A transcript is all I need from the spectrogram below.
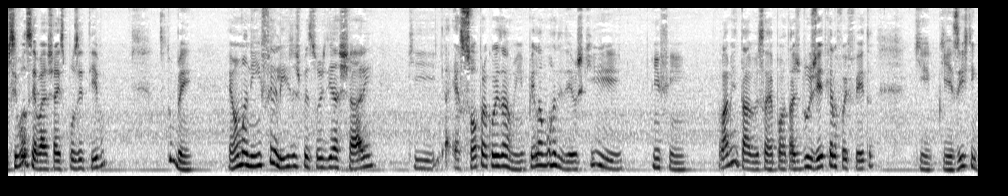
Se você vai achar isso positivo, tudo bem. É uma mania infeliz das pessoas de acharem que é só para coisa ruim. Pelo amor de Deus, que. Enfim. Lamentável essa reportagem do jeito que ela foi feita. Que, que existem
